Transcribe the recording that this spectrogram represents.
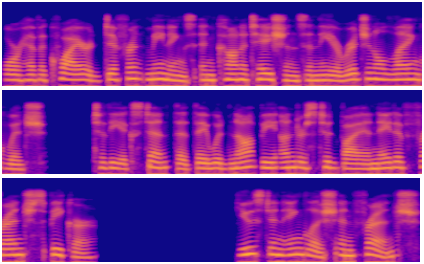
or have acquired different meanings and connotations in the original language, to the extent that they would not be understood by a native French speaker. Used in English and French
